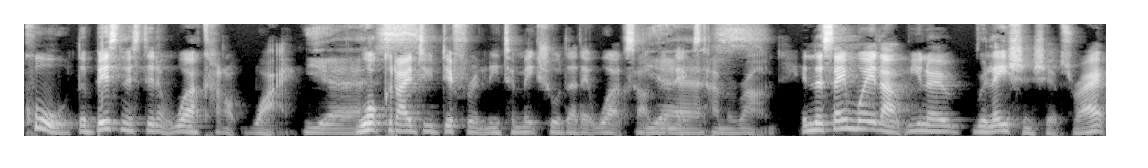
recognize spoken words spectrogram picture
cool, the business didn't work out. Why? Yes. What could I do differently to make sure that it works out the next time around? In the same way that, you know, relationships, right?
